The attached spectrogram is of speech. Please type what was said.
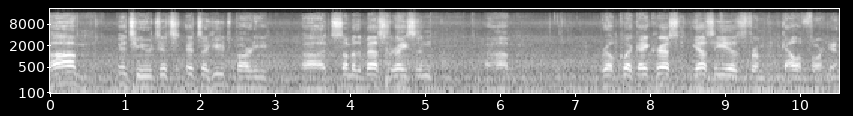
Um, it's huge. It's it's a huge party. Uh, it's some of the best racing. Um, real quick, hey Chris. Yes, he is from California.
